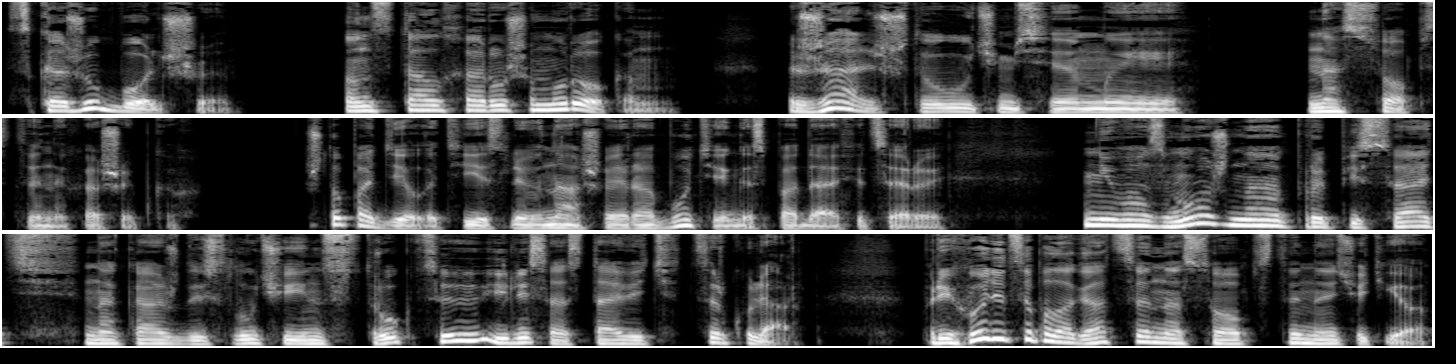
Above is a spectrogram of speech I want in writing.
Скажу больше. Он стал хорошим уроком. Жаль, что учимся мы на собственных ошибках. Что поделать, если в нашей работе, господа офицеры, невозможно прописать на каждый случай инструкцию или составить циркуляр. Приходится полагаться на собственное чутье,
